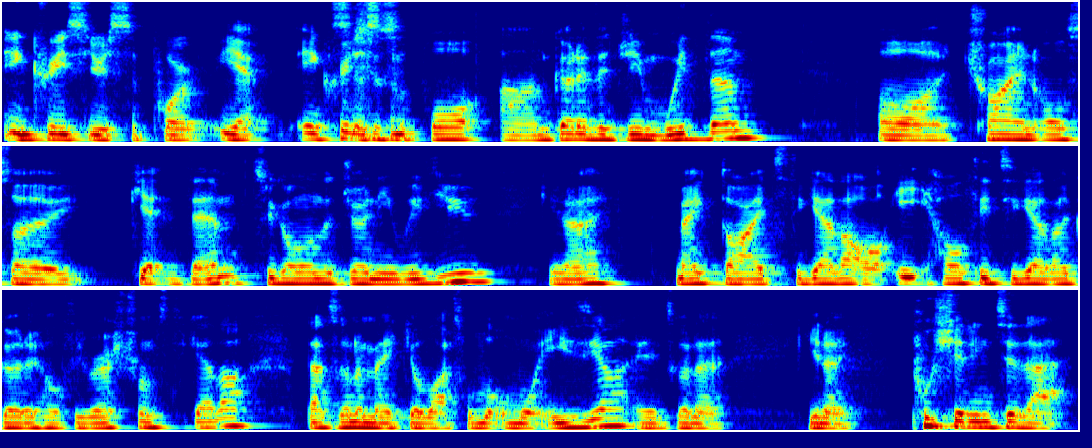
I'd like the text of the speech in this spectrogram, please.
Increase your support. yeah, increase System. your support. Um, go to the gym with them, or try and also get them to go on the journey with you. You know, make diets together, or eat healthy together. Go to healthy restaurants together. That's going to make your life a lot more easier, and it's going to, you know, push it into that.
